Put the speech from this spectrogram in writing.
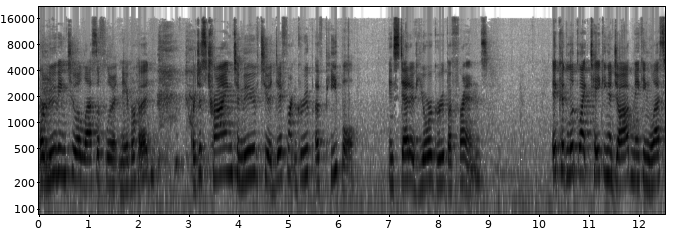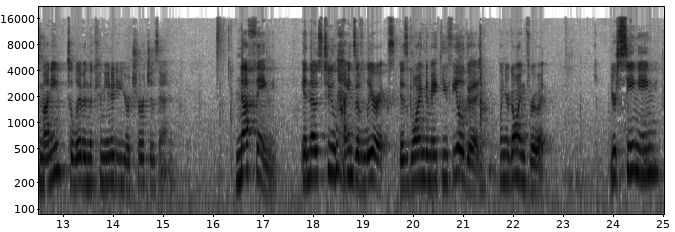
or moving to a less affluent neighborhood or just trying to move to a different group of people instead of your group of friends. It could look like taking a job making less money to live in the community your church is in. Nothing in those two lines of lyrics is going to make you feel good when you're going through it. You're singing,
